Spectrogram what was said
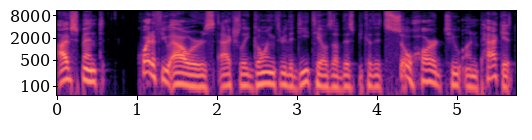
I've spent quite a few hours actually going through the details of this because it's so hard to unpack it.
